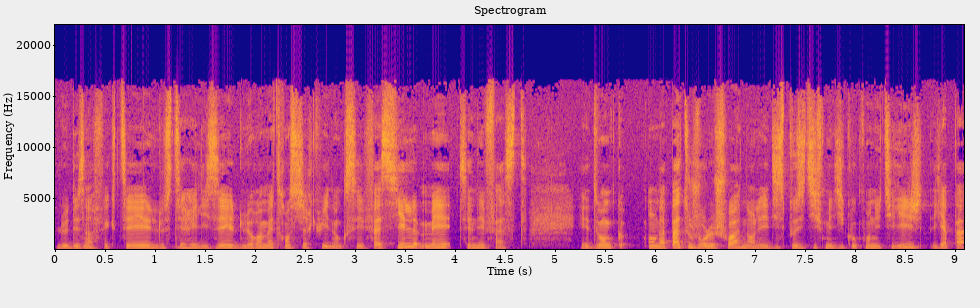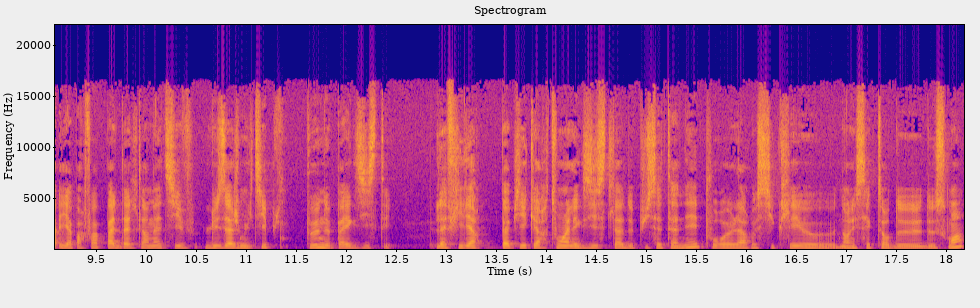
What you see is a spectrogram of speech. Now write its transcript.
le désinfecter, le stériliser, de le remettre en circuit. Donc c'est facile, mais c'est néfaste. Et donc, on n'a pas toujours le choix dans les dispositifs médicaux qu'on utilise. Il n'y a, a parfois pas d'alternative. L'usage multiple peut ne pas exister. La filière papier-carton, elle existe là depuis cette année pour euh, la recycler euh, dans les secteurs de, soins.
